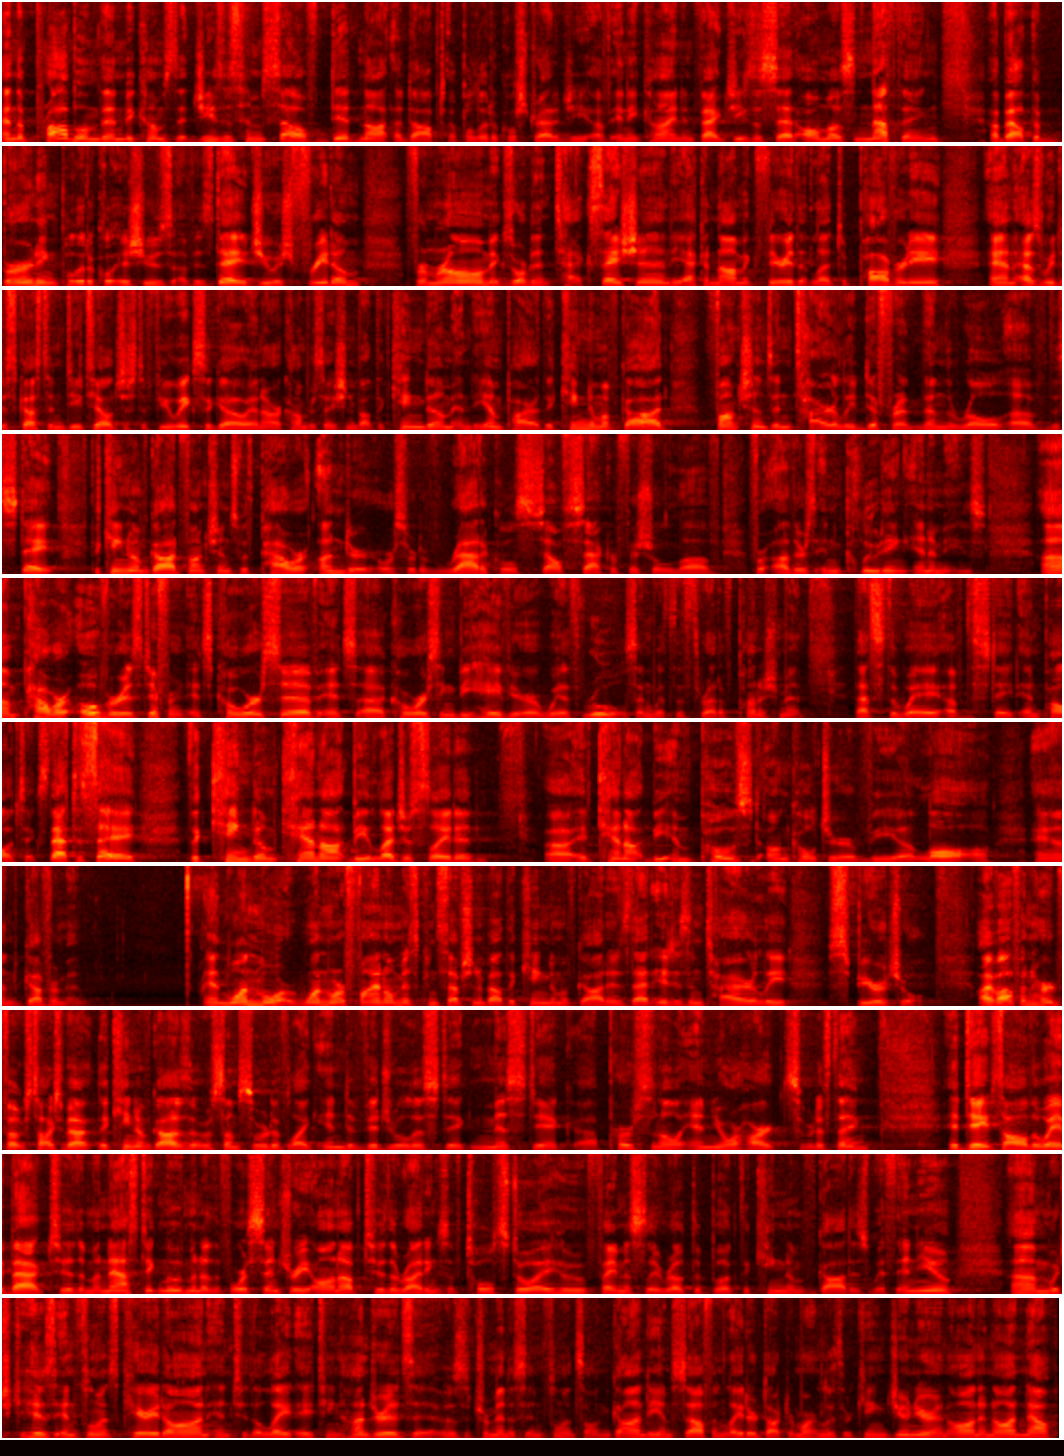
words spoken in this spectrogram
And the problem then becomes that Jesus himself did not adopt a political strategy of any kind. In fact, Jesus said almost nothing about the burning political issues of his day Jewish freedom from Rome, exorbitant taxation, the economic theory that led to poverty, and as we discussed in detail just a few weeks ago in our conversation about the kingdom and the empire, the kingdom of God functions entirely different than the role of the state. The kingdom of God functions with power under, or sort of radical self sacrificial love for others, including enemies. Um, power over is different. It's coercive, it's uh, coercing behavior with rules and with the threat of punishment. That's the way of the state and politics. That to say, the kingdom cannot be legislated, uh, it cannot be imposed on culture via law and government. And one more, one more final misconception about the kingdom of God is that it is entirely spiritual. I've often heard folks talk about the kingdom of God as it was some sort of like individualistic, mystic, uh, personal, in your heart sort of thing. It dates all the way back to the monastic movement of the fourth century on up to the writings of Tolstoy, who famously wrote the book The Kingdom of God is Within You, um, which his influence carried on into the late 1800s. It was a tremendous influence on Gandhi himself and later Dr. Martin Luther King Jr., and on and on. Now,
